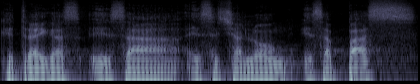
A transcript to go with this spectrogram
Que traigas esa, ese chalón, esa paz.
